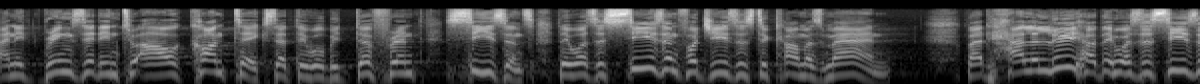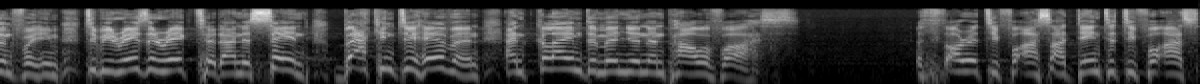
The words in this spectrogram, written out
and it brings it into our context that there will be different seasons. There was a season for Jesus to come as man. But hallelujah, there was a season for him to be resurrected and ascend back into heaven and claim dominion and power for us. Authority for us, identity for us,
